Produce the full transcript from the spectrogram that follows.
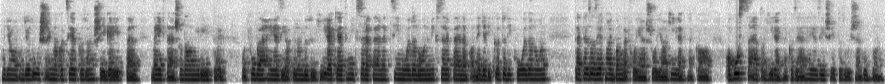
hogy, a, hogy az újságnak a célközönsége éppen melyik társadalmi réteg, hogy hová helyezi a különböző híreket, mik szerepelnek címoldalon, mik szerepelnek a negyedik, ötödik oldalon. Tehát ez azért nagyban befolyásolja a híreknek a, a hosszát, a híreknek az elhelyezését az újságokban.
